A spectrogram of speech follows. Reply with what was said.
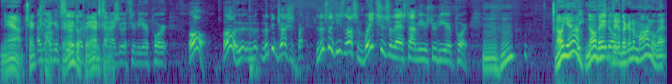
yeah, I, TikTok, I could see they're it the like the next time I guys. go through the airport. Oh, oh, look, look at Josh's. Pro- looks like he's lost some weight since the last time he was through the airport. Mm-hmm. Oh yeah, We- no, they know- they're, they're going to model that.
